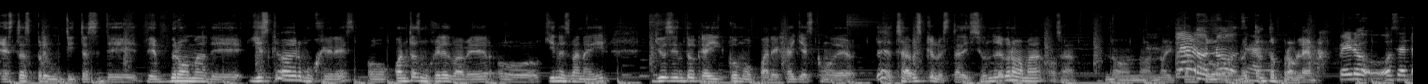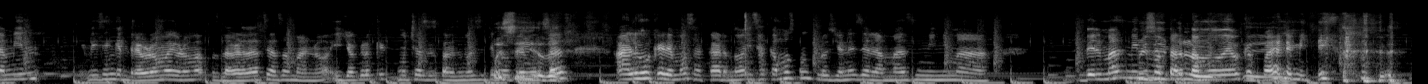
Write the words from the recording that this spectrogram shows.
estas preguntitas de, de, broma de, ¿y es que va a haber mujeres? ¿O cuántas mujeres va a haber? ¿O quiénes van a ir? Yo siento que ahí como pareja ya es como de, eh, sabes que lo está diciendo de broma, o sea, no, no, no hay, tanto, no, hay tanto problema. Pero, o sea, también dicen que entre broma y broma, pues la verdad se asoma, ¿no? Y yo creo que muchas veces cuando hacemos ese tipo pues de preguntas, algo queremos sacar, ¿no? Y sacamos conclusiones de la más mínima, del más pues mínimo tartamudeo que puedan emitir.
